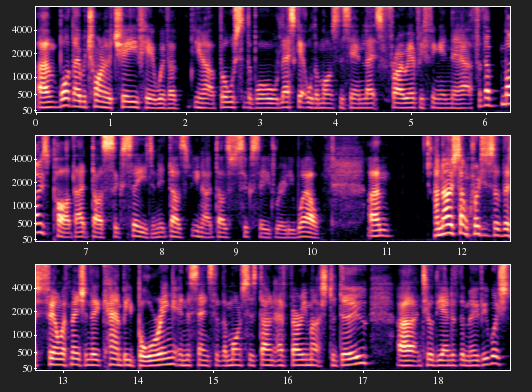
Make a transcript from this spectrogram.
um, what they were trying to achieve here with a you know a balls to the wall, let's get all the monsters in, let's throw everything in there. For the most part, that does succeed, and it does you know it does succeed really well. Um, I know some critics of this film have mentioned that it can be boring in the sense that the monsters don't have very much to do uh, until the end of the movie, which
